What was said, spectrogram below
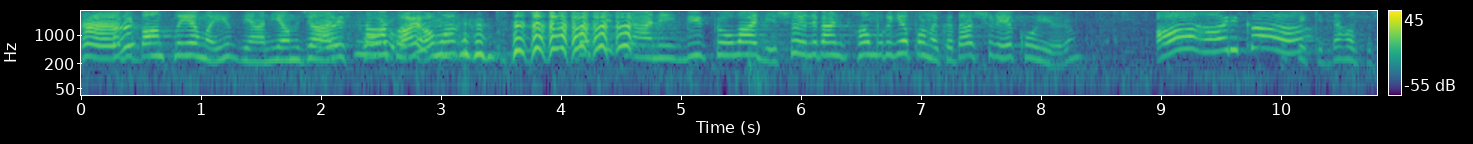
Ha. Tabii bantlayamayız yani yanacağı Ay için ne sor, yaparız? ay ama Basit yani büyük bir olay değil. Şöyle ben hamuru yapana kadar şuraya koyuyorum. aa harika. Bu şekilde hazır.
